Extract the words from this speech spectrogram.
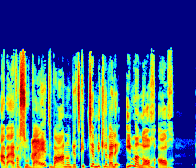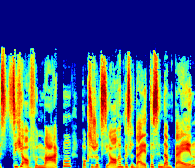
Aber einfach so weit waren und jetzt gibt's ja mittlerweile immer noch auch sicher auch von Marken, Boxershorts, die auch ein bisschen weiter sind am Bein.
